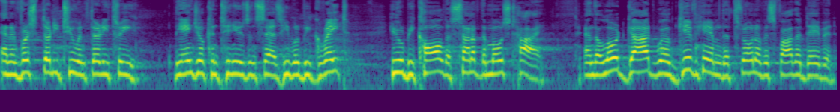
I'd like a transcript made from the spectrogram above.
And in verse 32 and 33, the angel continues and says, He will be great, he will be called the Son of the Most High, and the Lord God will give him the throne of his father David.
